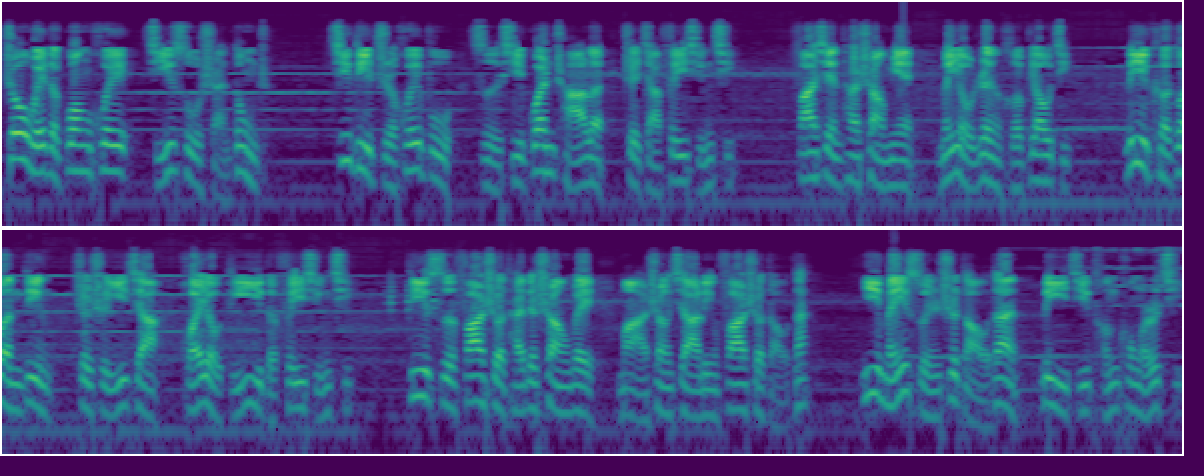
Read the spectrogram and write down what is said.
周围的光辉急速闪动着。基地指挥部仔细观察了这架飞行器，发现它上面没有任何标记，立刻断定这是一架怀有敌意的飞行器。第四发射台的上尉马上下令发射导弹，一枚损失导弹立即腾空而起，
